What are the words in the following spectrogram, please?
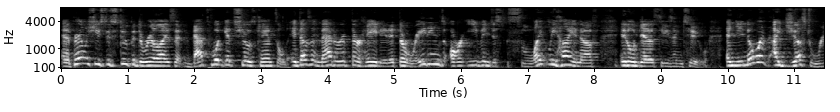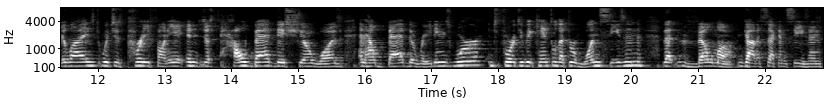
And apparently she's too stupid to realize that that's what gets shows canceled. It doesn't matter if they're hated. If the ratings are even just slightly high enough, it'll get a season two. And you know what I just realized, which is pretty funny, and just how bad this show was and how bad the ratings were for it to get canceled after one season, that Velma got a second season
